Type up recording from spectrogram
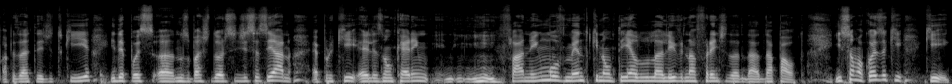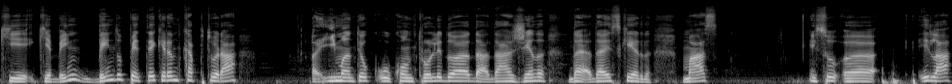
apesar de ter dito que ia, e depois uh, nos bastidores se disse assim: ah, não, é porque eles não querem inflar nenhum movimento que não tenha Lula livre na frente da, da, da pauta. Isso é uma coisa que, que, que, que é bem, bem do PT querendo capturar ah, e manter o, o controle da, da, da agenda da, da esquerda. Mas isso, uh, e lá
